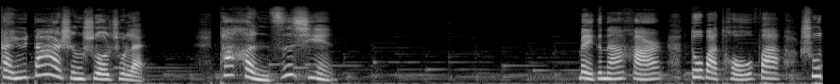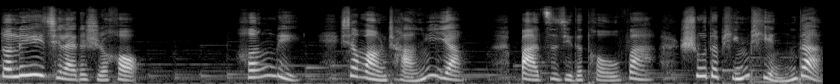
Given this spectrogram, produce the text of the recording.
敢于大声说出来，他很自信。每个男孩都把头发梳得立起来的时候，亨利像往常一样把自己的头发梳得平平的。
